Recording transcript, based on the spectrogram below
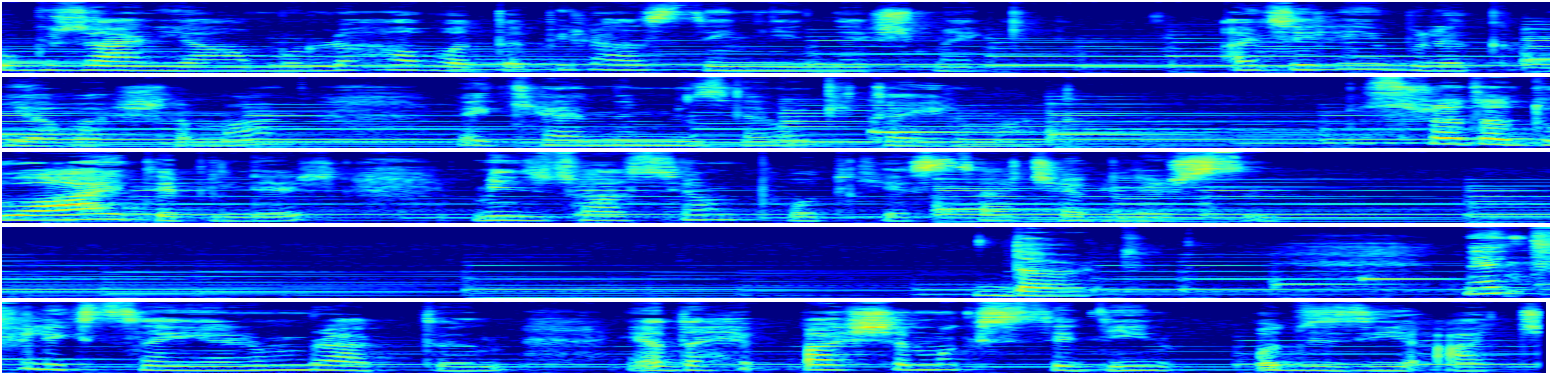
bu güzel yağmurlu havada biraz dinginleşmek, aceleyi bırakıp yavaşlamak ve kendimize vakit ayırmak. Bu sırada dua edebilir, meditasyon podcast'i açabilirsin. 4. Netflix'te yarım bıraktığın ya da hep başlamak istediğin o diziyi aç.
